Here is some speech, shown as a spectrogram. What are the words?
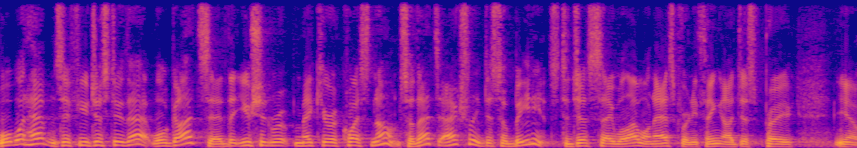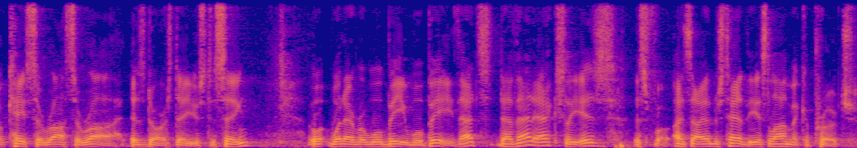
Well, what happens if you just do that? Well, God said that you should make your request known. So that's actually disobedience to just say, well, I won't ask for anything. I just pray, you know, que sera, sera, as Doris Day used to sing. Whatever will be, will be. That's, now that actually is, as, far, as I understand, the Islamic approach.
